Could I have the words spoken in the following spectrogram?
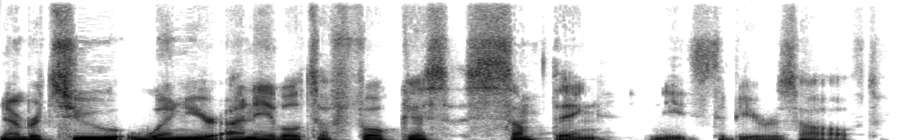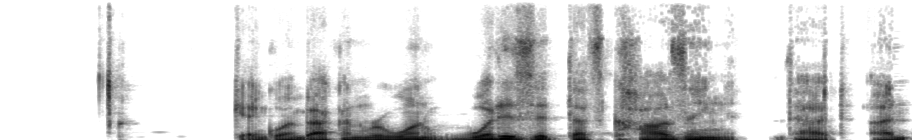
Number two, when you're unable to focus, something needs to be resolved. Again, going back on number one, what is it that's causing that an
